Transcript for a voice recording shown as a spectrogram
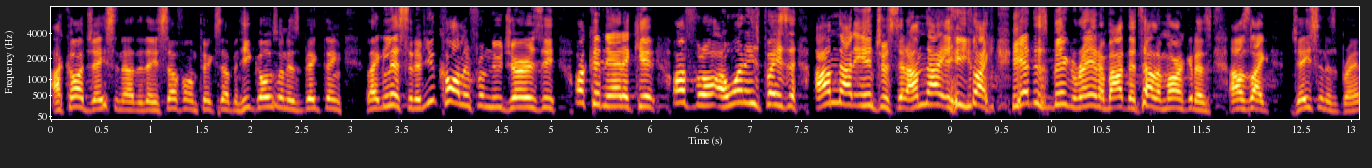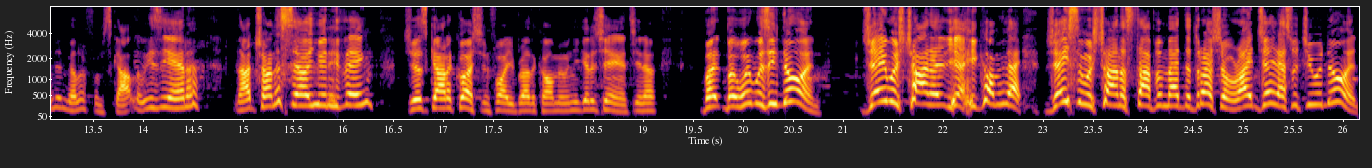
I called Jason the other day, cell phone picks up, and he goes on this big thing. Like, listen, if you calling from New Jersey or Connecticut or Florida or one of these places, I'm not interested. I'm not, he like, he had this big rant about the telemarketers. I was like, Jason is Brandon Miller from Scott, Louisiana. Not trying to sell you anything. Just got a question for you, brother. Call me when you get a chance, you know. But, but what was he doing? Jay was trying to, yeah, he called me back. Jason was trying to stop him at the threshold, right? Jay, that's what you were doing.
